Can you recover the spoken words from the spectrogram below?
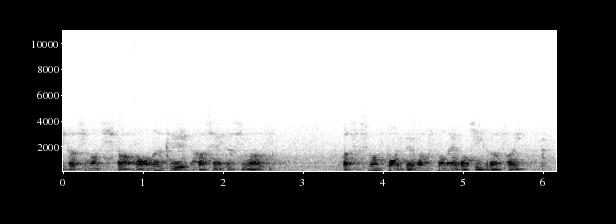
いたしました。まもなく発車いたします。発車しますと出ますのでご注意ください。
